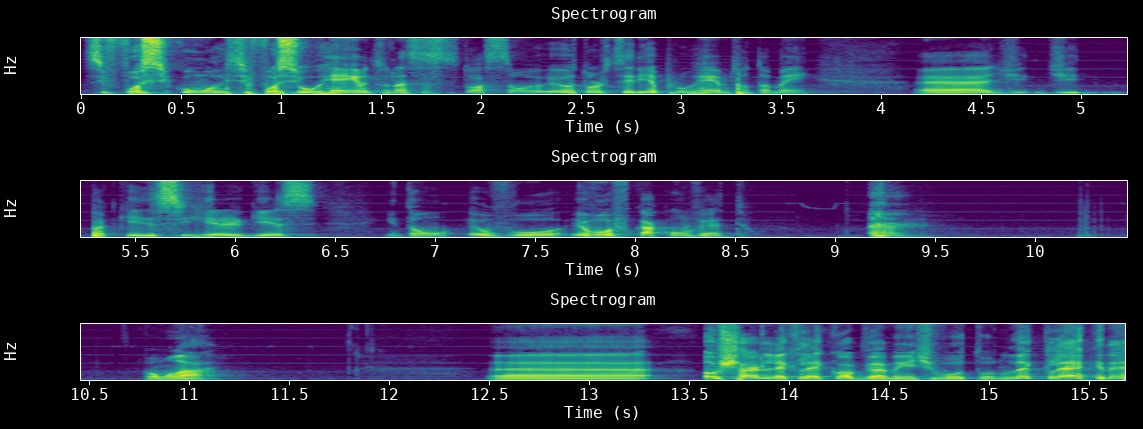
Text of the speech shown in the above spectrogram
se, fosse com, se fosse o Hamilton nessa situação, eu, eu torceria para o Hamilton também, é, de, de para que ele se reerguesse. Então eu vou, eu vou ficar com o Vettel. Vamos lá. É, o Charles Leclerc, obviamente, votou no Leclerc, né?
